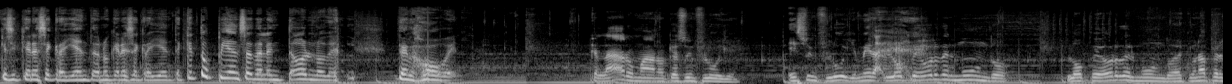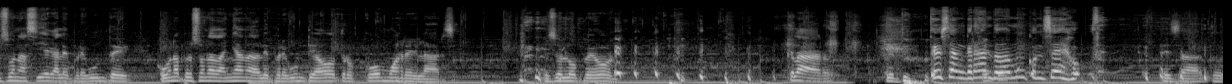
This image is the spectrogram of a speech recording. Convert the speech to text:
que si quiere ser creyente o no quiere ser creyente? ¿Qué tú piensas del entorno del, del joven? Claro, mano, que eso influye. Eso influye. Mira, lo peor del mundo, lo peor del mundo es que una persona ciega le pregunte, o una persona dañada le pregunte a otro cómo arreglarse. Eso es lo peor. claro. Estoy sangrando, dame un consejo. Exacto.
